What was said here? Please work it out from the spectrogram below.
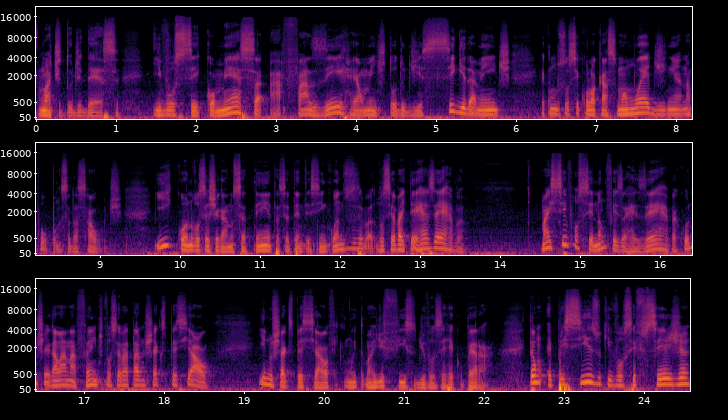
uma atitude dessa e você começa a fazer realmente todo dia, seguidamente, é como se você colocasse uma moedinha na poupança da saúde. E quando você chegar nos 70, 75 anos, você vai, você vai ter reserva. Mas se você não fez a reserva, quando chegar lá na frente, você vai estar no cheque especial. E no cheque especial fica muito mais difícil de você recuperar. Então, é preciso que você seja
